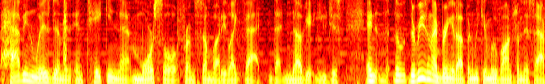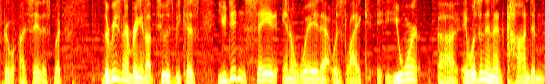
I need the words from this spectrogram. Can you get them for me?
having wisdom and, and taking that morsel from somebody like that, that nugget you just, and the, the reason I bring it up, and we can move on from this after I say this, but the reason I bring it up too is because you didn't say it in a way that was like, you weren't, uh, it wasn't in a condemn,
